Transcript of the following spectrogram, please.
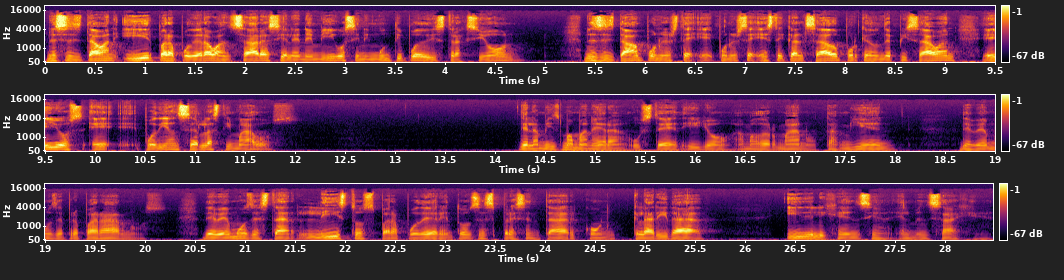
Necesitaban ir para poder avanzar hacia el enemigo sin ningún tipo de distracción. Necesitaban ponerse, eh, ponerse este calzado porque donde pisaban ellos eh, eh, podían ser lastimados. De la misma manera, usted y yo, amado hermano, también debemos de prepararnos debemos de estar listos para poder entonces presentar con claridad y diligencia el mensaje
